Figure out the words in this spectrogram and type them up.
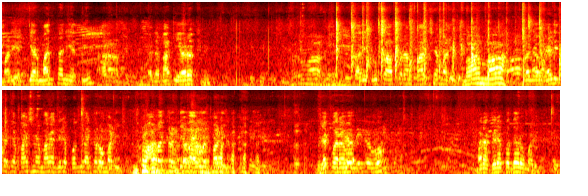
મારી અગિયાર માનતાની હતી. હા. અને બાકી અરખની તારી કૃપા અપરામ પાછા મળી માં માં બસ વહેલી તકે પાછા મારા ઘરે પગલા કરો મળી. આમંત્રણ દેવા આવ્યો જ મળી. એકવાર હવે મારા ઘરે પધારો મળી.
